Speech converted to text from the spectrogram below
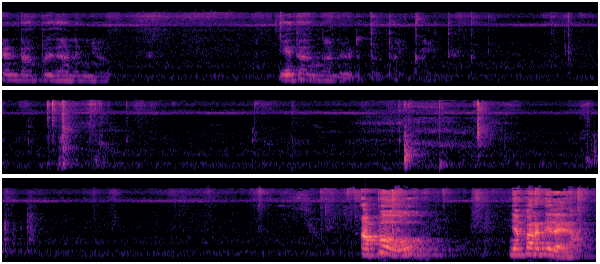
വേണ്ട അപ്പൊ ഇതാണ് ഞാൻ എടുത്ത തൽക്കാലത്തേക്ക്. അപ്പോ ഞാൻ പറഞ്ഞു തരാം.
